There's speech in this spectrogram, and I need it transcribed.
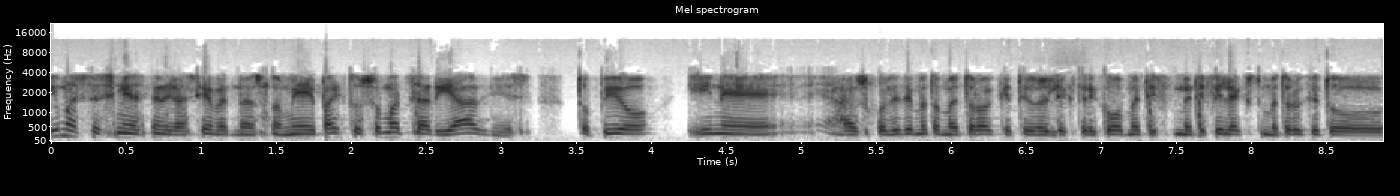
Είμαστε σε μια συνεργασία με την αστυνομία. Υπάρχει το σώμα της Αριάδνης, το οποίο είναι, ασχολείται με το μετρό και το ηλεκτρικό, με τη, με τη φύλαξη του μετρό και το,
